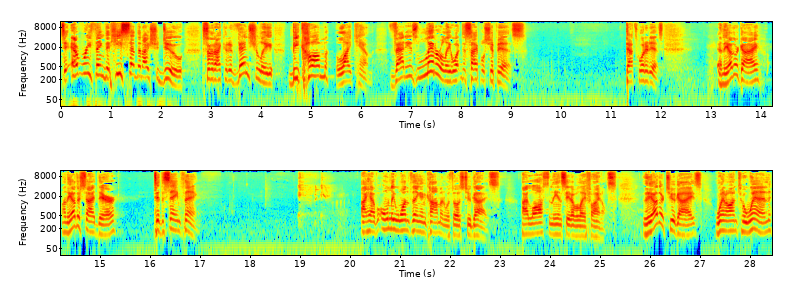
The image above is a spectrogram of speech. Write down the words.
to everything that he said that I should do so that I could eventually become like him. That is literally what discipleship is. That's what it is. And the other guy on the other side there did the same thing. I have only one thing in common with those two guys. I lost in the NCAA finals. The other two guys went on to win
